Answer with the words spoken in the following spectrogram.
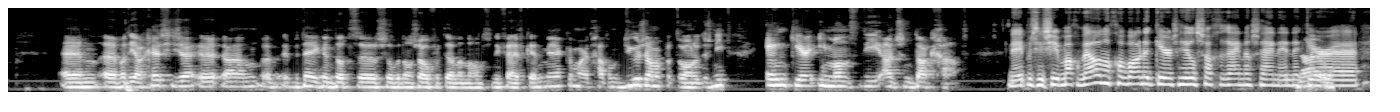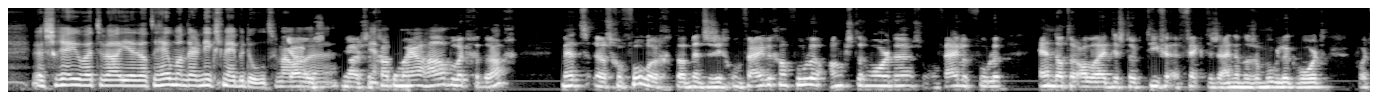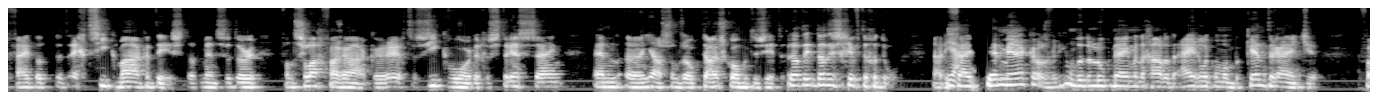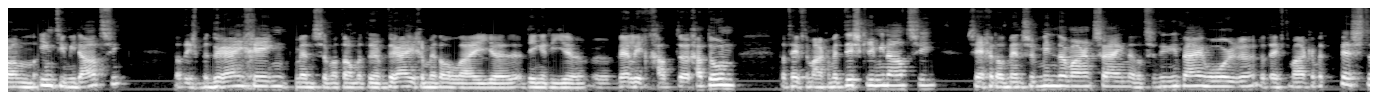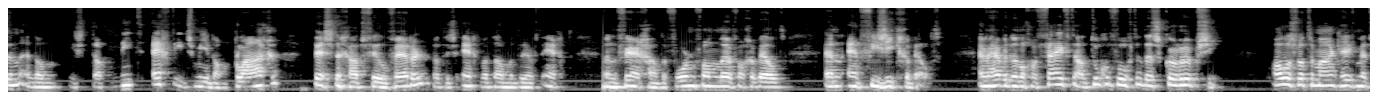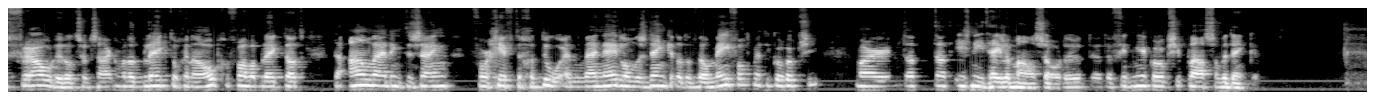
En uh, wat die agressie uh, betekent, dat zullen we dan zo vertellen aan de hand van die vijf kenmerken. Maar het gaat om duurzame patronen. Dus niet één keer iemand die uit zijn dak gaat. Nee, precies. Je mag wel nog gewoon een keer heel zagrijnig zijn en een ja, keer uh, schreeuwen terwijl je dat helemaal er niks mee bedoelt. Maar, juist, uh, juist. het gaat om herhaaldelijk gedrag. Met als gevolg dat mensen zich onveilig gaan voelen, angstig worden, zich onveilig voelen. En dat er allerlei destructieve effecten zijn. En dat is een moeilijk woord voor het feit dat het echt ziekmakend is. Dat mensen er van slag van raken, echt ziek worden, gestrest zijn. En uh, ja, soms ook thuis komen te zitten. Dat, dat is giftig gedoe. Nou, die ja. vijf kenmerken, als we die onder de loep nemen, dan gaat het eigenlijk om een bekend rijtje van intimidatie. Dat is bedreiging, mensen wat dan betreft dreigen met allerlei uh, dingen die je uh, wellicht gaat, gaat doen. Dat heeft te maken met discriminatie, zeggen dat mensen minder waard zijn en dat ze er niet bij horen. Dat heeft te maken met pesten en dan is dat niet echt iets meer dan plagen. Pesten gaat veel verder, dat is echt wat dan betreft echt een vergaande vorm van, van geweld en, en fysiek geweld. En we hebben er nog een vijfde aan toegevoegd en dat is corruptie. Alles wat te maken heeft met fraude, dat soort zaken. Want dat bleek toch in een hoop gevallen bleek dat de aanleiding te zijn voor giftig gedoe. En wij Nederlanders denken dat het wel meevalt met die corruptie. Maar dat, dat is niet helemaal zo. Er, er, er vindt meer corruptie plaats dan we denken.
